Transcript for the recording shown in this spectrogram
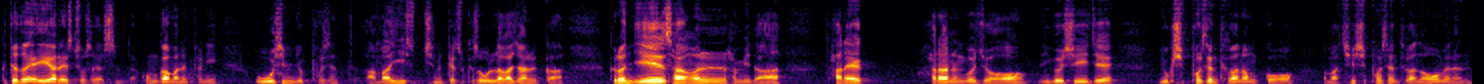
그때도 ARS 조사였습니다. 공감하는 편이 56%. 아마 이 수치는 계속해서 올라가지 않을까 그런 예상을 합니다. 탄핵하라는 거죠. 이것이 이제 60%가 넘고 아마 70%가 넘으면은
